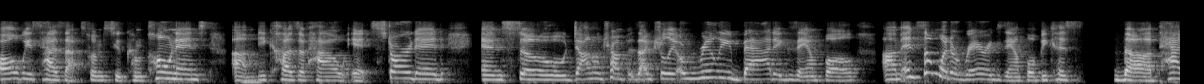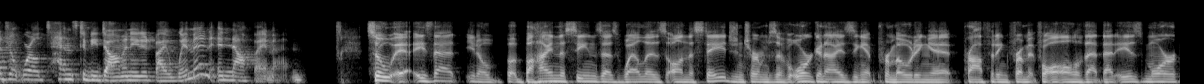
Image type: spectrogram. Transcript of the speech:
always has that swimsuit component um, because of how it started. And so Donald Trump is actually a really bad example um, and somewhat a rare example because the pageant world tends to be dominated by women and not by men. So eh, is that you know behind the scenes as well as on the stage in terms of organizing it, promoting it, profiting from it for all of that? That is more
